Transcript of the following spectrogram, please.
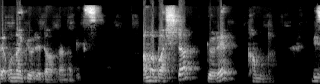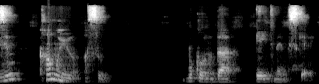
ve ona göre davranabilsin. Ama başta görev kamuda. Bizim kamuyu asıl bu konuda eğitmemiz gerekiyor.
